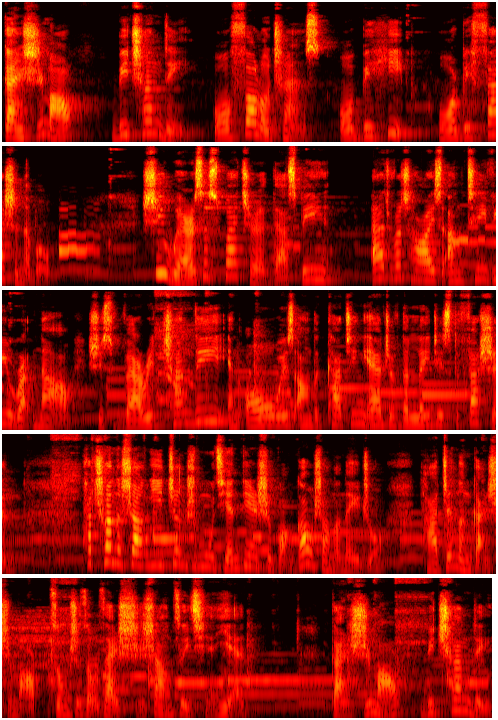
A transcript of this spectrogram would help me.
赶时髦，be trendy or follow trends or be hip or be fashionable. She wears a sweater that's being advertised on TV right now. She's very trendy and always on the cutting edge of the latest fashion. 她穿的上衣正是目前电视广告上的那种。她真能赶时髦，总是走在时尚最前沿。赶时髦，be trendy,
